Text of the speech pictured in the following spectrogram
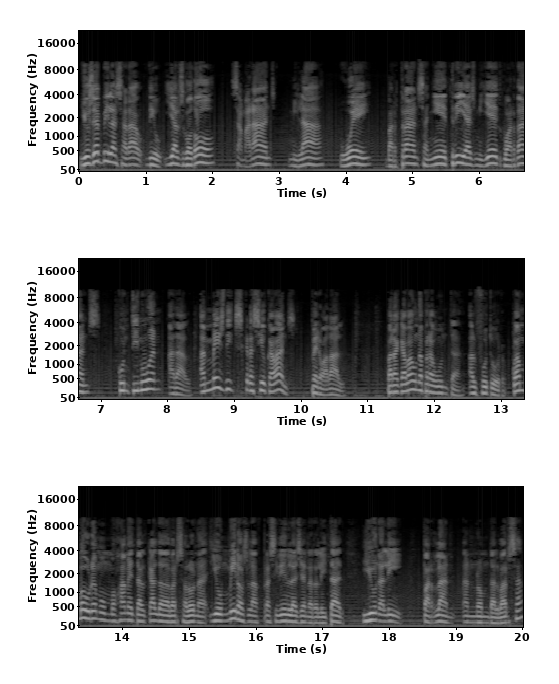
Josep Vilasarau diu, i els Godó, Samaranch, Milà, Güell, Bertran, Senyer, Trias, Millet, Guardans, continuen a dalt, amb més discreció que abans, però a dalt. Per acabar, una pregunta, al futur. Quan veurem un Mohamed d'alcalde de Barcelona i un Miroslav president de la Generalitat i un Ali parlant en nom del Barça.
